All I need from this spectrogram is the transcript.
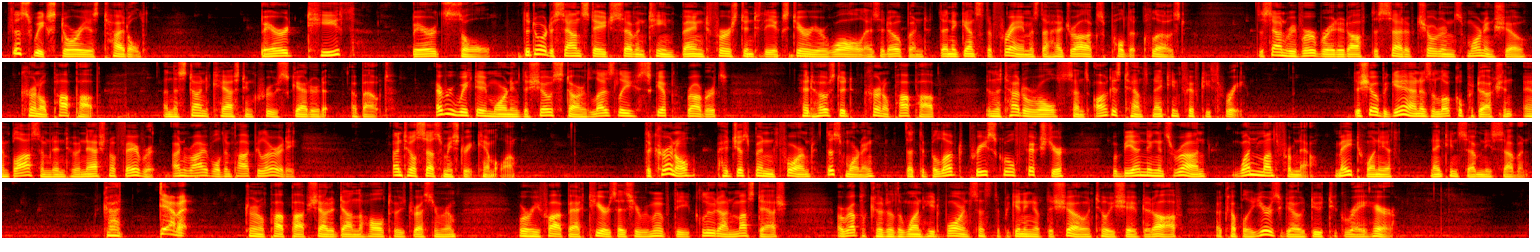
This week's story is titled Bared Teeth, Bared Soul. The door to Soundstage 17 banged first into the exterior wall as it opened, then against the frame as the hydraulics pulled it closed. The sound reverberated off the set of children's morning show, Colonel Pop Pop, and the stunned cast and crew scattered about. Every weekday morning, the show's star Leslie Skip Roberts had hosted Colonel Pop Pop in the title role since August 10, 1953. The show began as a local production and blossomed into a national favorite, unrivaled in popularity, until Sesame Street came along. The Colonel had just been informed this morning that the beloved preschool fixture would be ending its run one month from now, May 20th, 1977. God damn it! Colonel Pop Pop shouted down the hall to his dressing room, where he fought back tears as he removed the glued on mustache, a replica of the one he'd worn since the beginning of the show until he shaved it off a couple of years ago due to gray hair.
